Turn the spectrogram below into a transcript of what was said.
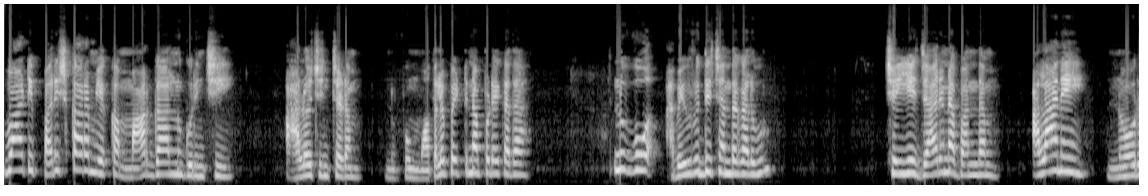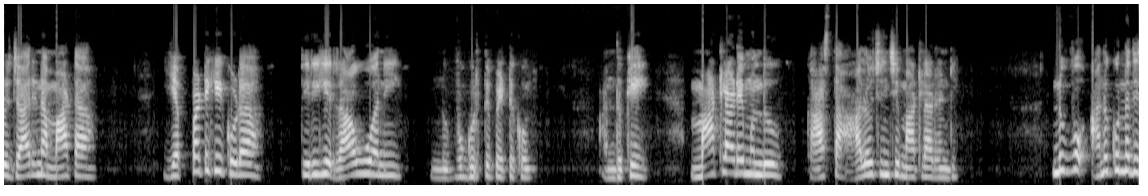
వాటి పరిష్కారం యొక్క మార్గాలను గురించి ఆలోచించడం నువ్వు మొదలుపెట్టినప్పుడే కదా. నువ్వు అభివృద్ధి చెందగలవు. చెయ్యి జారిన బంధం అలానే నోరు జారిన మాట ఎప్పటికీ కూడా తిరిగి రావు అని నువ్వు గుర్తుపెట్టుకో. అందుకే మాట్లాడే ముందు కాస్త ఆలోచించి మాట్లాడండి. నువ్వు అనుకున్నది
